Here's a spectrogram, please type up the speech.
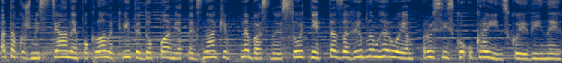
а також містяни поклали квіти до пам'ятних знаків Небесної Сотні та загиблим героям російсько-української війни.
